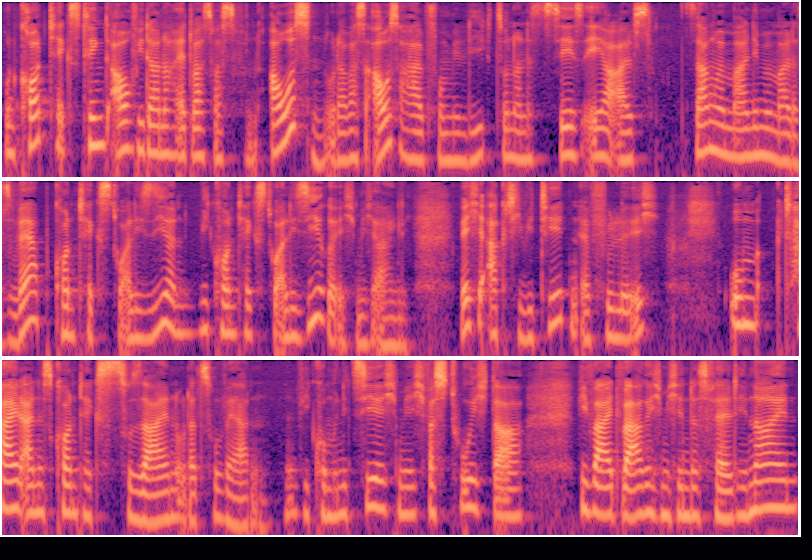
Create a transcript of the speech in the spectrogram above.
Und Kontext klingt auch wieder nach etwas, was von außen oder was außerhalb von mir liegt, sondern ich sehe es eher als sagen wir mal, nehmen wir mal das Verb kontextualisieren. Wie kontextualisiere ich mich eigentlich? Welche Aktivitäten erfülle ich, um Teil eines Kontexts zu sein oder zu werden? Wie kommuniziere ich mich? Was tue ich da? Wie weit wage ich mich in das Feld hinein?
